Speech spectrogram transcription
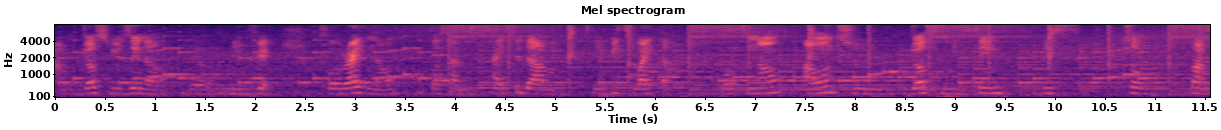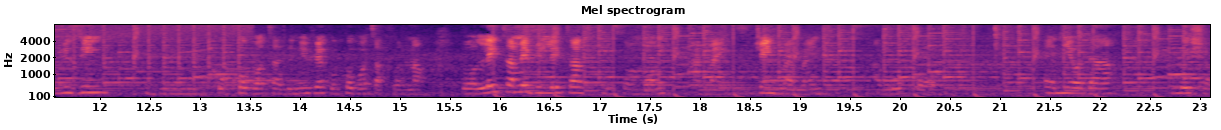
I'm just using uh, the nivea for right now because I'm, i see that i'm a bit whiter. But now i want to just maintain this tone. So i'm using the cocoa butter the nivea cocoa butter for now but later maybe later in some months i might change my mind and go for any other lotion.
